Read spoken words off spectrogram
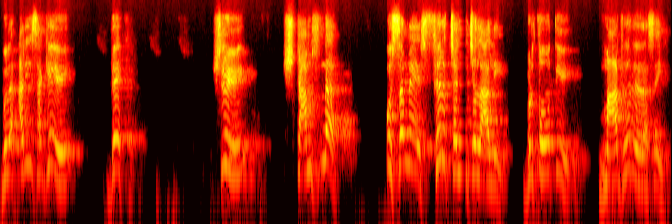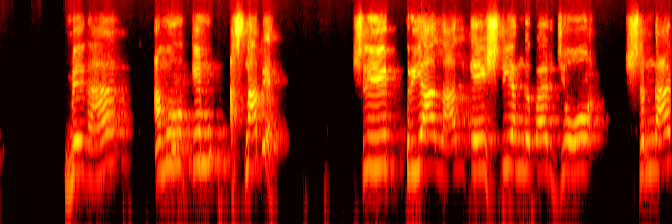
बोले, अरे सखे, देख श्री श्याम सुंदर उस समय स्थिर चंचलाली वृतोती माधुर्य रसई। मेघा अमुह किम स्नाप्य श्री प्रिया लाल के श्री अंग पर जो श्रृंगार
